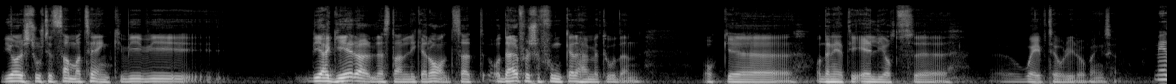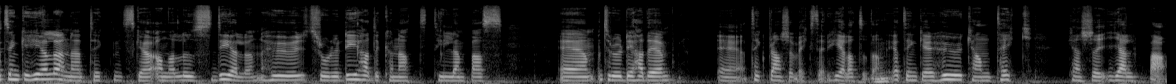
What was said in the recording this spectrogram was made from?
Vi har i stort sett samma tänk. Vi, vi, vi agerar nästan likadant så att, och därför så funkar den här metoden. Och, eh, och den heter Elliots eh, wave-teori då på engelska. Men jag tänker hela den här tekniska analysdelen, hur tror du det hade kunnat tillämpas? Eh, tror du det hade, techbranschen växer hela tiden. Mm. Jag tänker hur kan tech kanske hjälpa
